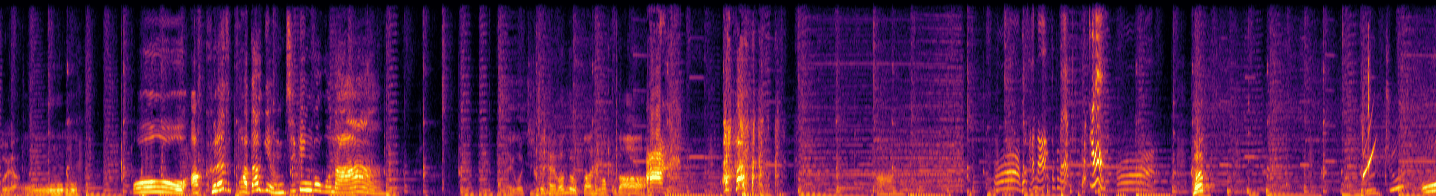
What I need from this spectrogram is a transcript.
거야. 오 오 아 그래서 바닥이 움직인 거구나 야, 이거 진짜 잘 만들었다 생각보다 아 흡! 우쭈? 오!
